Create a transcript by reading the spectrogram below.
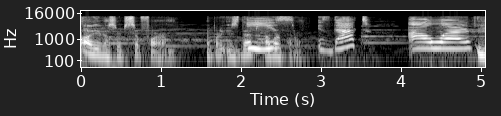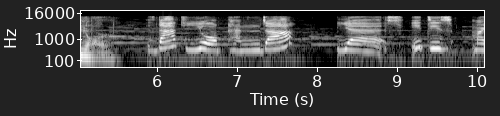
Oh, you can say it's a farm. But is that is, our problem? our your is that your panda? Yes, it is my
